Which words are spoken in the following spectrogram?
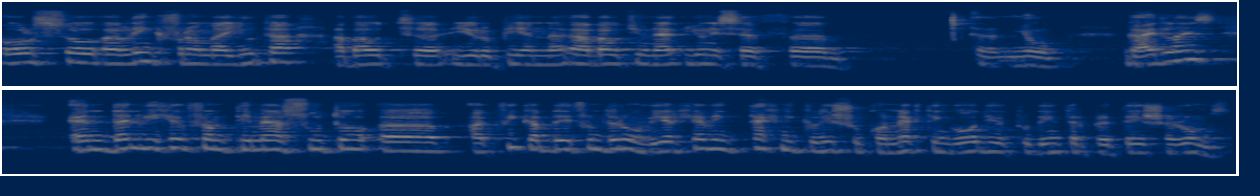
also a link from uh, Jutta about uh, European, about UNICEF new guidelines. And then we have from Timea Suto uh, a quick update from the room. We are having technical issue connecting audio to the interpretation rooms.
